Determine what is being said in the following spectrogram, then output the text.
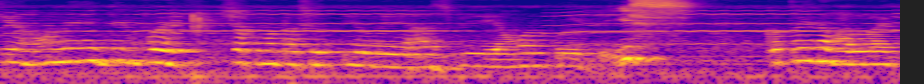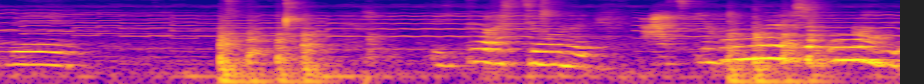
আজকে অনেক দিন পরে স্বপ্নটা সত্যি হবে আসবে আমার করে ইস, কতই না ভালো লাগবে। এই তো আসছে মনে হয়। আজকে আমার মনে আশা পূর্ণ হবে।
